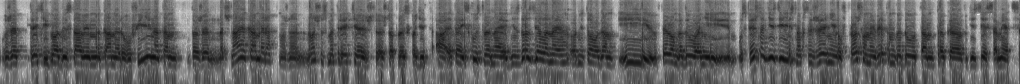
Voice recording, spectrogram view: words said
Уже третий год ставим камеру у Филина, там тоже ночная камера, можно ночью смотреть, э, что, что происходит. А это искусственное гнездо, сделанное орнитологом. И в первом году они успешно гнездились, но, к сожалению, в прошлом и в этом году там только в гнезде самец.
